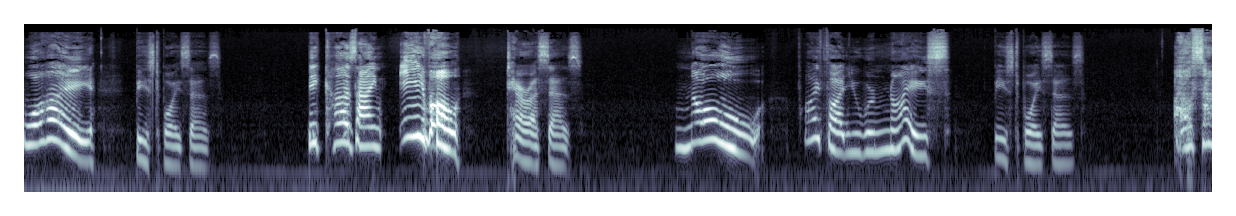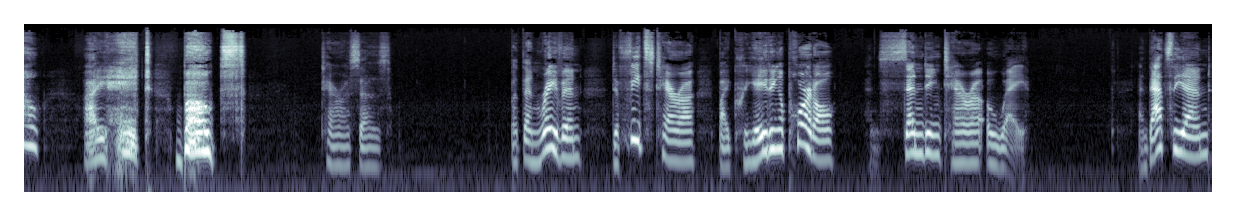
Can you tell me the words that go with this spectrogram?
why? Beast Boy says. Because I'm evil, Terra says. No, I thought you were nice, Beast Boy says. Also, I hate boats, Terra says. But then Raven defeats Terra by creating a portal and sending Terra away. And that's the end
